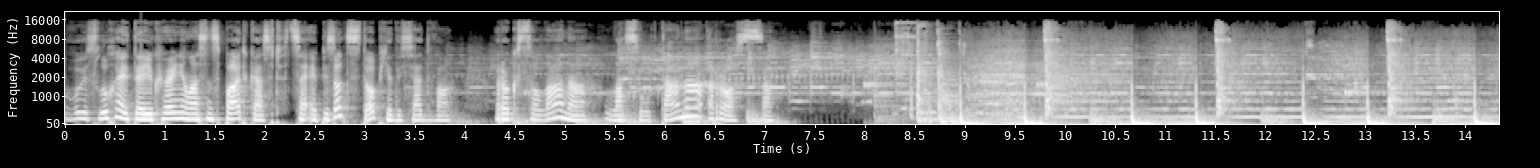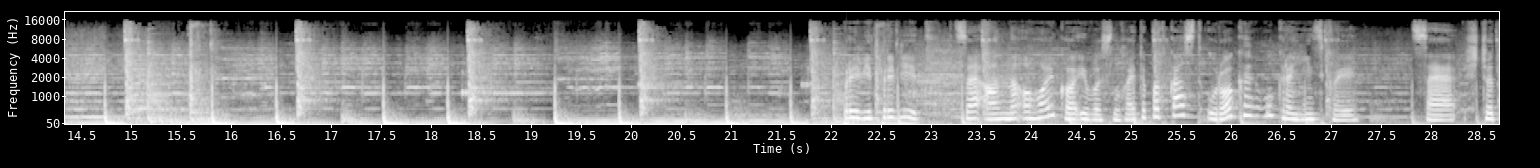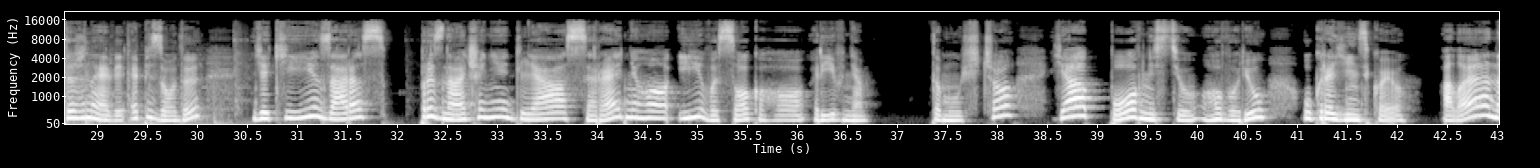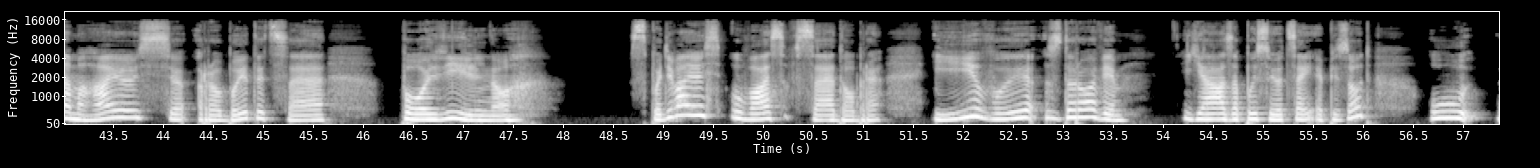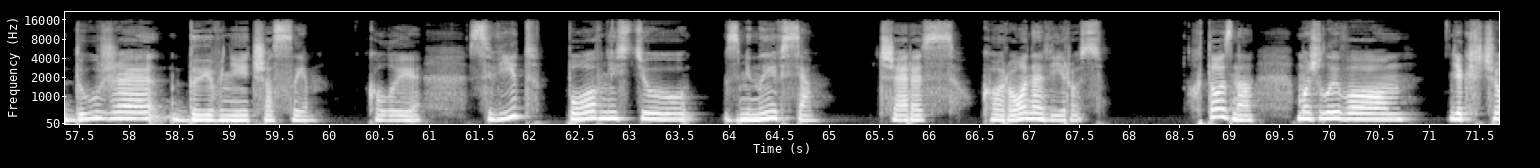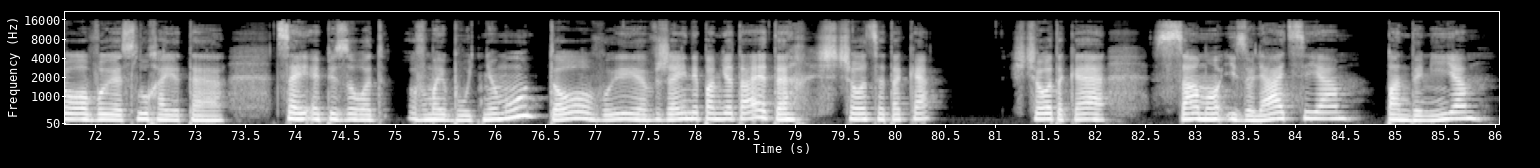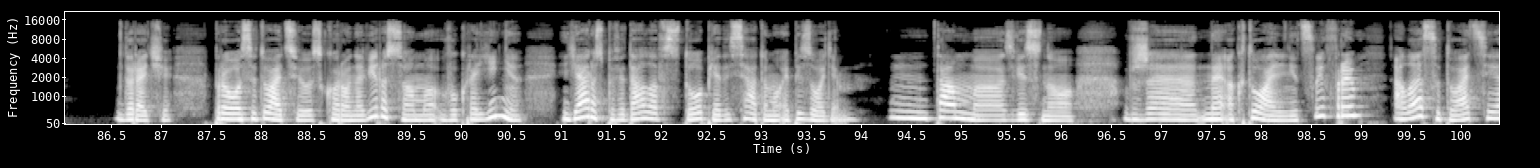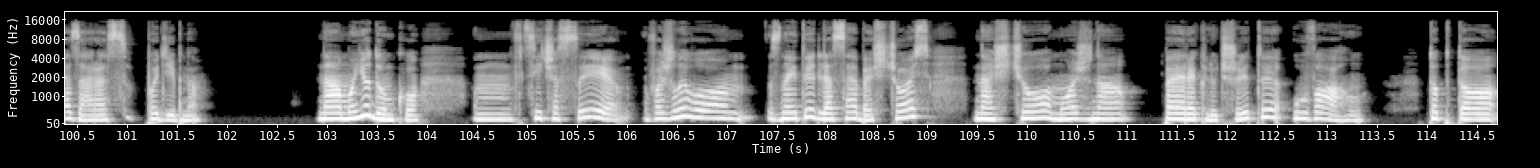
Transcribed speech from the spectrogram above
Ви слухаєте Ukrainian Lessons Podcast. Це епізод 152. Роксолана Ла Султана Росса. Привіт-привіт! Це Анна Огойко, і ви слухаєте подкаст Уроки української це щотижневі епізоди, які зараз призначені для середнього і високого рівня. Тому що я повністю говорю українською, але намагаюсь робити це повільно. Сподіваюсь, у вас все добре, і ви здорові. Я записую цей епізод у дуже дивні часи, коли світ повністю змінився через коронавірус. Хто зна, можливо, якщо ви слухаєте цей епізод в майбутньому, то ви вже й не пам'ятаєте, що це таке, що таке самоізоляція, пандемія. До речі, про ситуацію з коронавірусом в Україні я розповідала в 150-му епізоді. Там, е, звісно, вже не актуальні цифри, але ситуація зараз подібна. На мою думку, в ці часи важливо знайти для себе щось, на що можна переключити увагу, тобто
